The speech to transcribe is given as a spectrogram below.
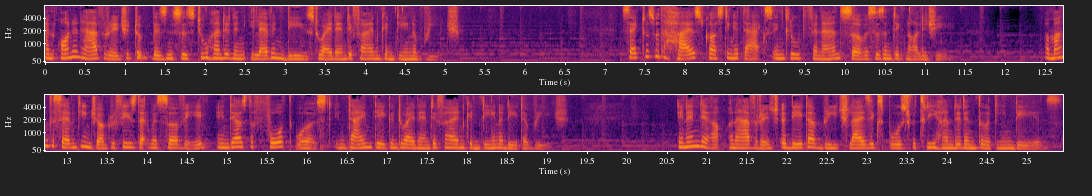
And on an average, it took businesses 211 days to identify and contain a breach. Sectors with the highest costing attacks include finance, services, and technology. Among the 17 geographies that were surveyed, India is the fourth worst in time taken to identify and contain a data breach. In India, on average, a data breach lies exposed for 313 days.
